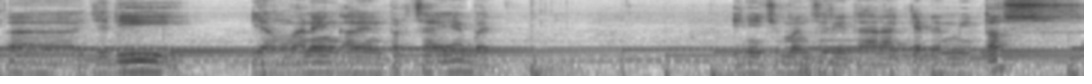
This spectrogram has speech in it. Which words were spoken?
Uh, jadi yang mana yang kalian percaya but ini cuma cerita rakyat dan mitos.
